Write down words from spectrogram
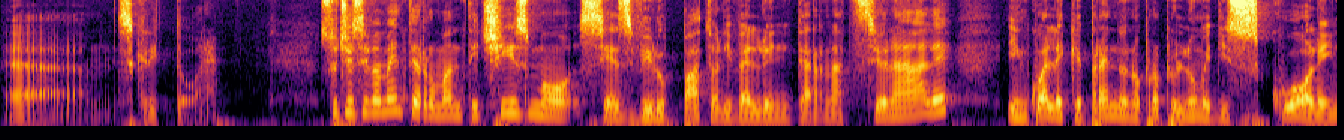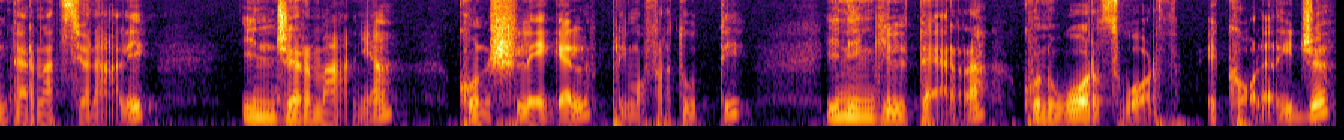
eh, scrittore. Successivamente il romanticismo si è sviluppato a livello internazionale in quelle che prendono proprio il nome di scuole internazionali, in Germania, con Schlegel, primo fra tutti, in Inghilterra, con Wordsworth e Coleridge,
